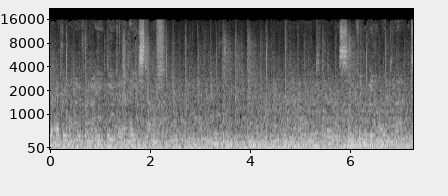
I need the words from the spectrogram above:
Let everyone over at A do their A stuff. There is something behind that.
